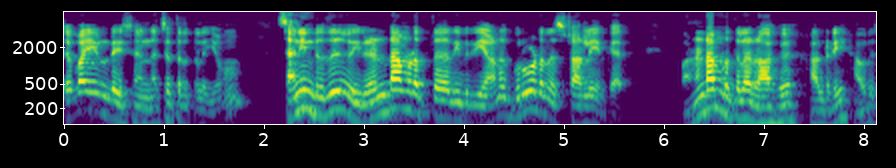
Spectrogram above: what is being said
செவ்வாயினுடைய ச- சனின்றது இரண்டாம் இடத்த அதிபதியான குருவோட ஸ்டார்லேயும் இருக்கார். பன்னெண்டாம் இடத்துல ராகு ஆல்ரெடி அவர்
